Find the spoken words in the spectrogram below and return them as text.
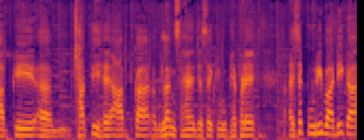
आपकी छाती है, आपका लंग्स हैं, जैसे कि वो फेफड़े, ऐसे पूरी बॉडी का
